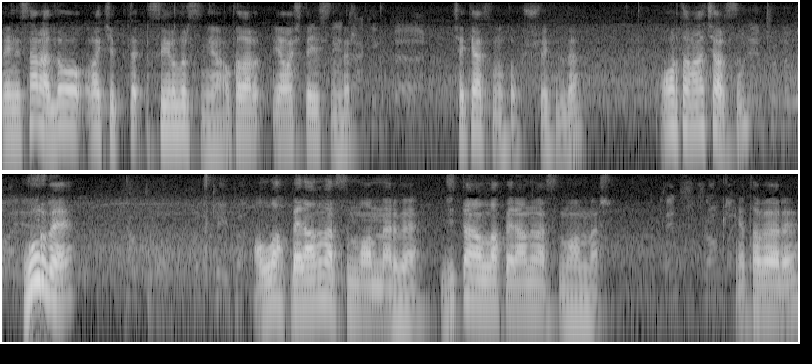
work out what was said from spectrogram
Deniz herhalde o rakipte sıyrılırsın ya. O kadar yavaş değilsindir. Çekersin o topu şu şekilde. Ortanı açarsın. Vur be. Allah belanı versin Muammer be. Cidden Allah belanı versin Muammer. Ya ara.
